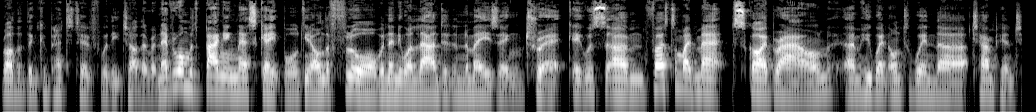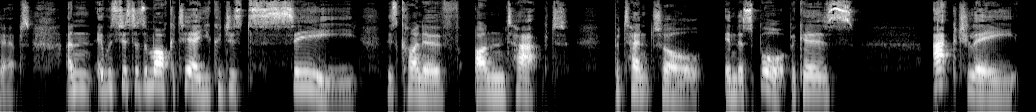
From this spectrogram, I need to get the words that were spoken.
rather than competitive with each other. And everyone was banging their skateboard, you know, on the floor when anyone landed an amazing trick. It was um, first time I'd met Sky Brown, um, who went on to win the championships. And it was just as a marketeer, you could just see this kind of untapped potential in the sport because actually,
